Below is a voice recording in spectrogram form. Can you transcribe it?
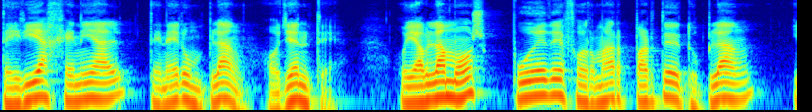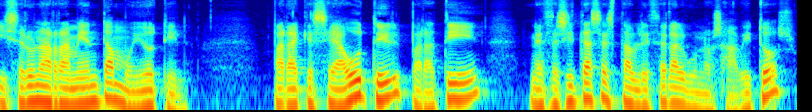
te iría genial tener un plan, oyente. Hoy hablamos puede formar parte de tu plan y ser una herramienta muy útil. Para que sea útil para ti, necesitas establecer algunos hábitos.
